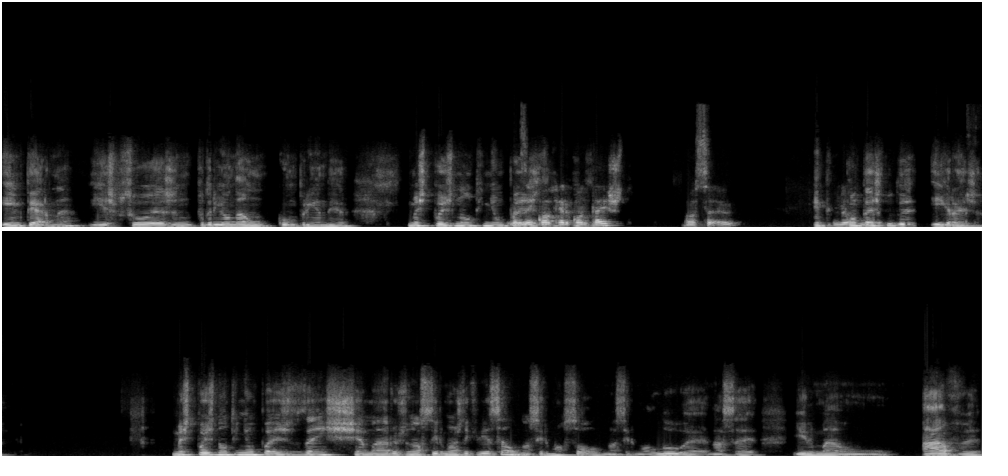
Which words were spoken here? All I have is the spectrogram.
interna e as pessoas poderiam não compreender, mas depois não tinham Mas em qualquer contexto? Ou seja, contexto de igreja. Mas depois não tinham pejos em chamar os nossos irmãos da criação, o nosso irmão Sol, o nosso irmão Lua, a nossa irmão ave,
